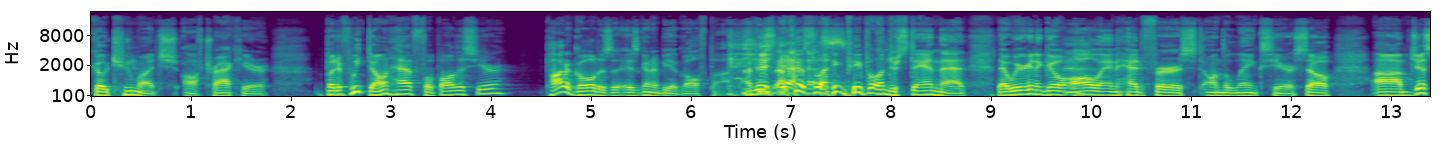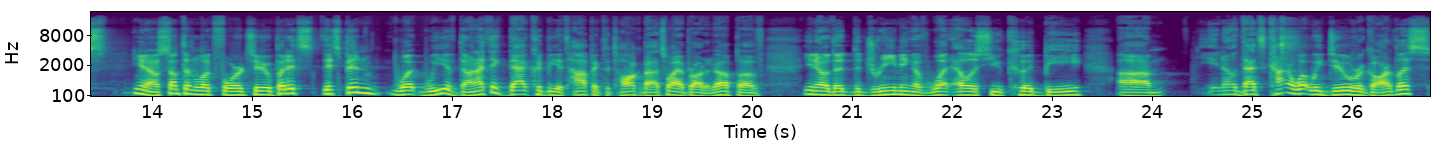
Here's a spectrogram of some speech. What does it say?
go too much off track here, but if we don't have football this year, pot of gold is is going to be a golf pot. I'm just I'm just letting people understand that that we're going to go all in head first on the links here. So, um, just you know something to look forward to. But it's it's been what we have done. I think that could be a topic to talk about. That's why I brought it up. Of you know the the dreaming of what LSU could be. Um, you know that's kind of what we do regardless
